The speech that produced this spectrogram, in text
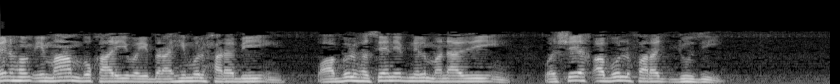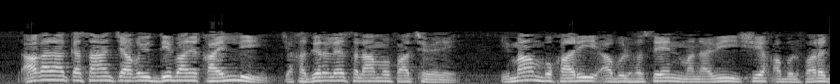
منهم امام بخاری و ابراهیم الحربی و ابو الحسین ابن المناوی و شیخ ابو الفرج جوزی هغه کسان چې هغه دی باندې قائل دي چې خضر علیہ السلام وفات شوه دی امام بخاری ابو الحسین مناوی شیخ ابو الفرج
